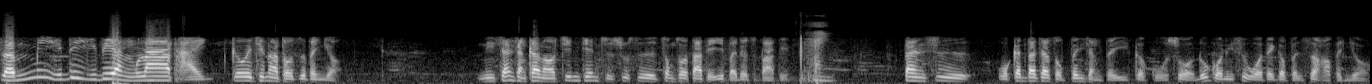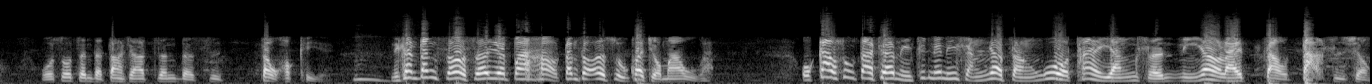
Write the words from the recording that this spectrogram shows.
神秘力量拉抬，各位亲爱的投资朋友，你想想看哦，今天指数是重挫大跌一百六十八点，嘿，但是我跟大家所分享的一个国硕，如果你是我的一个粉丝好朋友，我说真的，大家真的是到 hockey 耶嗯，你看，当时候十二月八号，当时二十五块九毛五啊。我告诉大家，你今天你想要掌握太阳神，你要来找大师兄。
